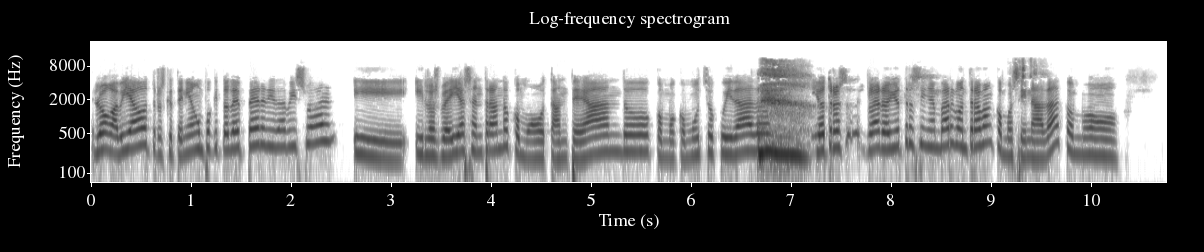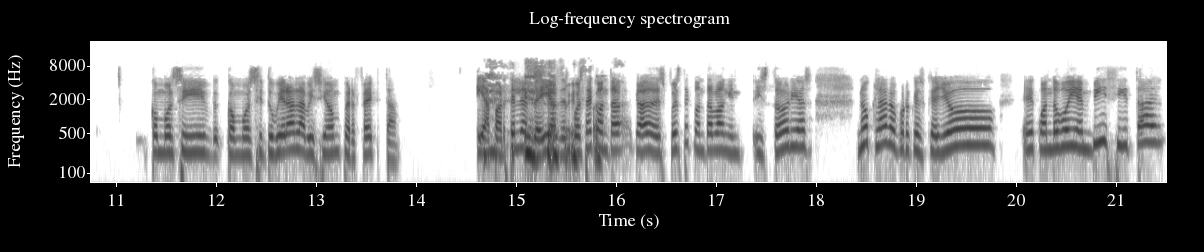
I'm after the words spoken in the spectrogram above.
Luego había otros que tenían un poquito de pérdida visual y, y los veías entrando como tanteando, como con mucho cuidado. Y otros, claro, y otros, sin embargo, entraban como si nada, como, como si, como si tuviera la visión perfecta. Y aparte les veías, después te, claro, después te contaban historias. No, claro, porque es que yo eh, cuando voy en bici y tal,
